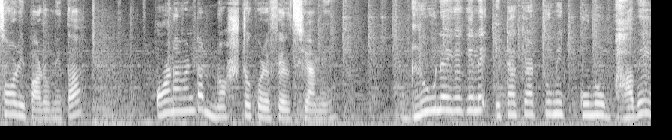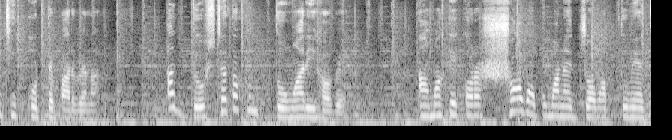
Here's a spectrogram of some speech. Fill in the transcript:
সরি পারমিতা। অর্নামেন্টটা নষ্ট করে ফেলছি আমি। গ্লু লেগে গেলে এটাকে আর তুমি কোনোভাবেই ঠিক করতে পারবে না। আর দোষটা তখন তোমারই হবে। আমাকে করা সব অপমানের জবাব তুমি আজ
